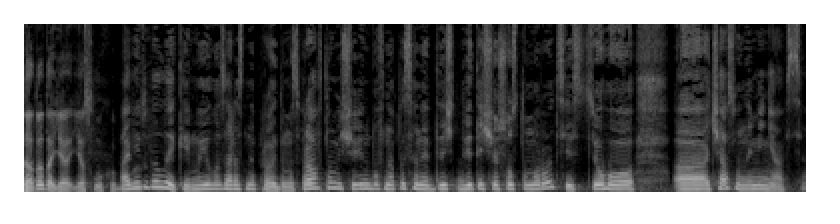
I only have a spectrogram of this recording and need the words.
Да, да, да, я, я слухаю. А він великий, ми його зараз не пройдемо. Справа в тому, що він був написаний в 2006 році, і з цього е, часу не мінявся.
